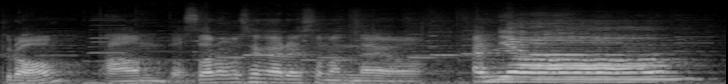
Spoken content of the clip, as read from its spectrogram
그럼 다음 너 사람 생활에서 만나요. 안녕.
